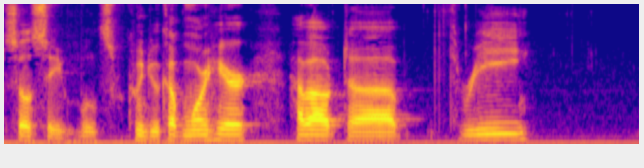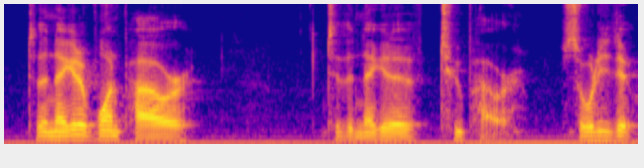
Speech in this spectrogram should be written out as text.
so let's see. We'll, can we do a couple more here? How about uh, 3 to the negative 1 power to the negative 2 power? So what do you do?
